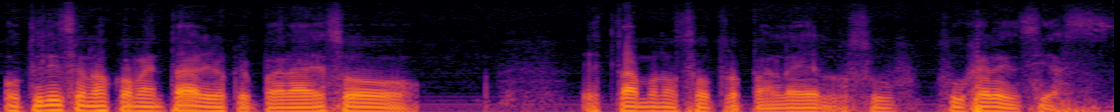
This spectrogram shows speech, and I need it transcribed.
utilicen los comentarios que para eso estamos nosotros para leer sus sugerencias.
